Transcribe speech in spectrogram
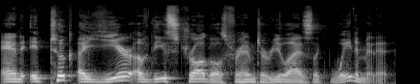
And it took a year of these struggles for him to realize, like, wait a minute.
